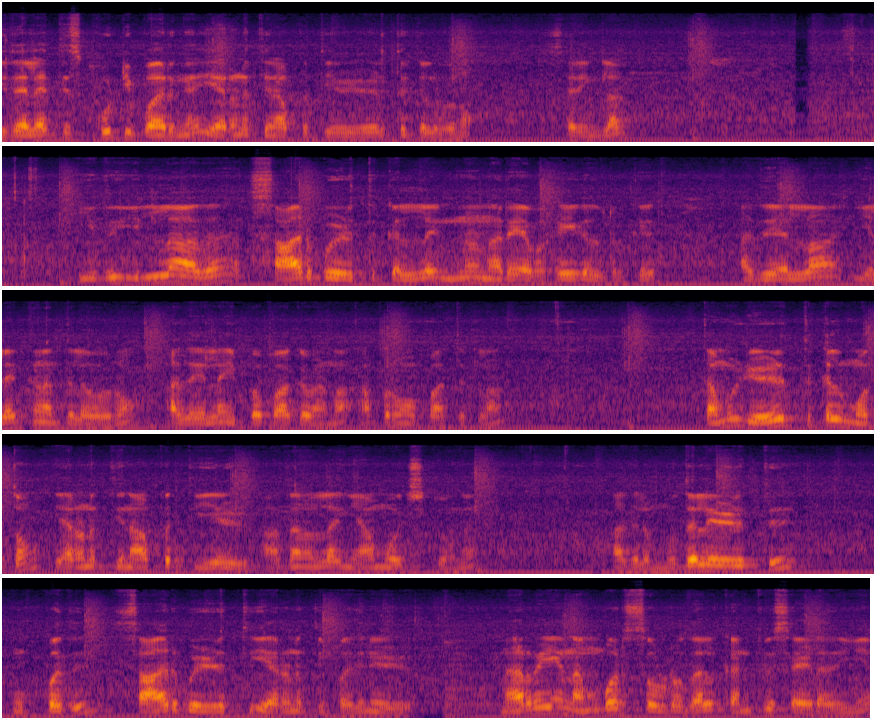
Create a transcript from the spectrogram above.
இது எல்லாத்தையும் ஸ்கூட்டி பாருங்கள் இரநூத்தி நாற்பத்தி ஏழு எழுத்துக்கள் வரும். சரிங்களா? இது இல்லாத சார்பு எழுத்துக்களில் இன்னும் நிறைய வகைகள் இருக்குது அது எல்லாம் இலக்கணத்தில் வரும். அதையெல்லாம் இப்போ பார்க்க வேணாம். அப்புறமா பார்த்துக்கலாம். தமிழ் எழுத்துக்கள் மொத்தம் இரநூத்தி நாற்பத்தி ஏழு அதை நல்லா ஞாபகம் வச்சுக்கோங்க. அதில் முதல் எழுத்து முப்பது சார்பு எழுத்து இரநூத்தி பதினேழு. நிறைய நம்பர் சொல்கிறதால கன்ஃபியூஸ் ஆகிடாதீங்க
